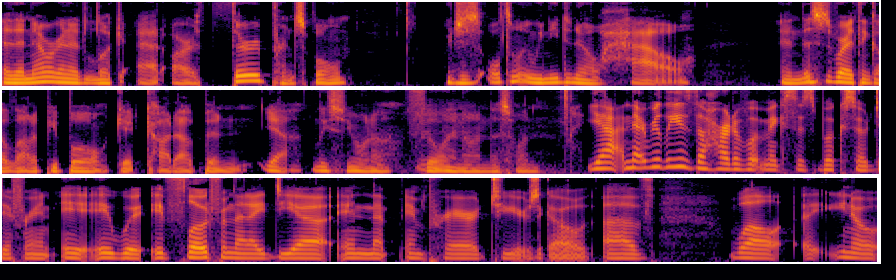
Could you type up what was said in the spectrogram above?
And then now we're going to look at our third principle, which is ultimately we need to know how. And this is where I think a lot of people get caught up. And yeah, at least you want to fill in Mhm. on this one. Yeah, and that really is the heart of what makes this book so different. It it, w- it flowed from that idea in that in prayer two years ago of, well, uh, you know,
